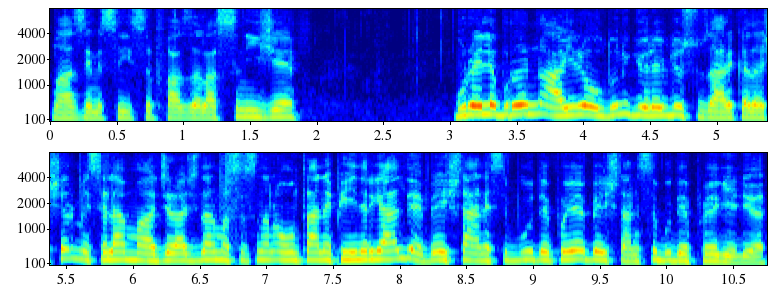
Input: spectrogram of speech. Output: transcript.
Malzeme sayısı fazlalaşsın iyice. Burayla buranın ayrı olduğunu görebiliyorsunuz arkadaşlar. Mesela maceracılar masasından 10 tane peynir geldi. 5 tanesi bu depoya 5 tanesi bu depoya geliyor.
